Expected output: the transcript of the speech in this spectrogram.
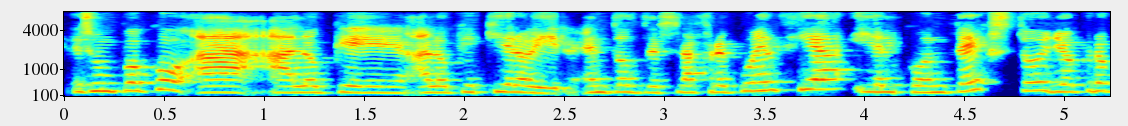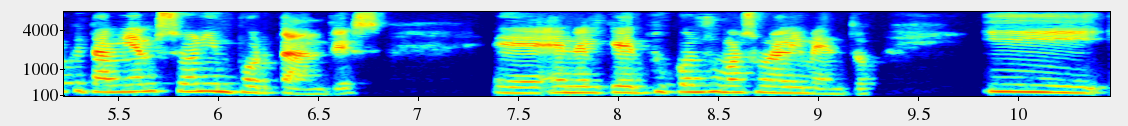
Es un poco a, lo que, a lo que quiero ir. Entonces, la frecuencia y el contexto yo creo que también son importantes eh, en el que tú consumas un alimento. Y,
